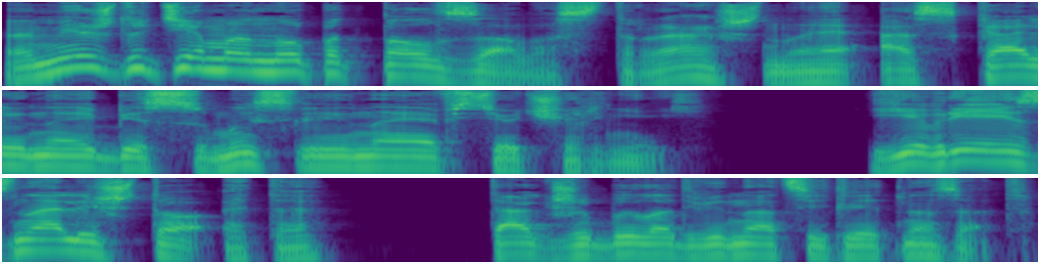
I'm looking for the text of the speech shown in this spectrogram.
А между тем оно подползало, страшное, оскаленное, бессмысленное, все черней. Евреи знали, что это. Так же было двенадцать лет назад,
